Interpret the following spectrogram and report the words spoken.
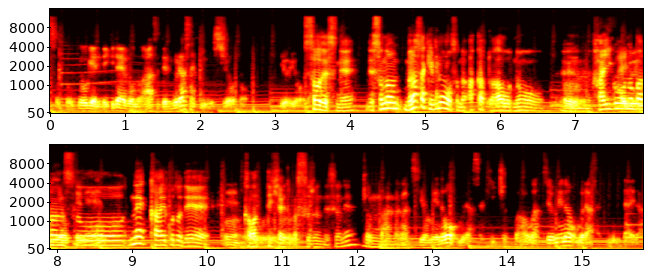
ちょっと表現できないものを合わせて紫にしようというような。そうですね。で、その紫もその赤と青の、うんうん配合のバランスをね、変えることでうん変わってきたりとかするんですよね。ちょっと赤がうん強めの紫、ちょっと青が強めの紫みたいな。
